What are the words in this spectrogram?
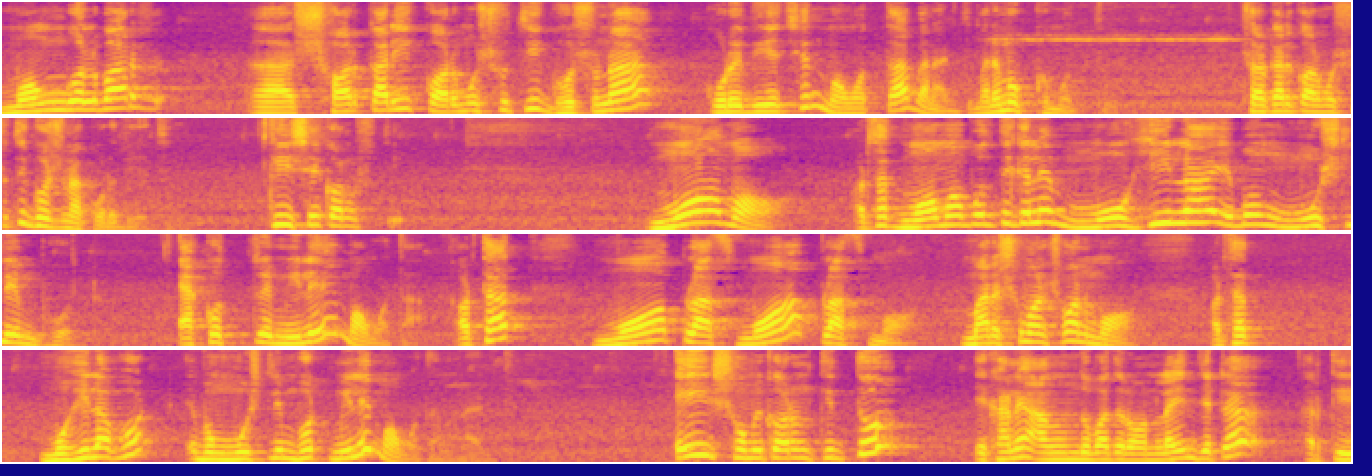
মঙ্গলবার সরকারি কর্মসূচি ঘোষণা করে দিয়েছেন মমতা ব্যানার্জি মানে মুখ্যমন্ত্রী। সরকারি কর্মসূচি ঘোষণা করে দিয়েছেন। কী সেই কর্মসূচি? ম ম অর্থাৎ ম ম বলতে গেলে মহিলা এবং মুসলিম ভোট, একত্রে মিলে মমতা। অর্থাৎ ম প্লাস ম প্লাস ম। মানে সমান সমান ম। অর্থাৎ মহিলা ভোট এবং মুসলিম ভোট মিলে মমতা ব্যানার্জি। এই সমীকরণ কিন্তু এখানে আনন্দবাজার অনলাইন যেটা আর কি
